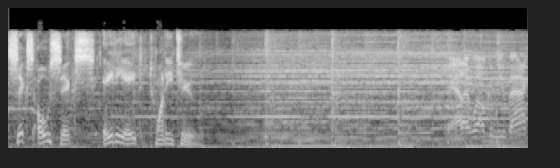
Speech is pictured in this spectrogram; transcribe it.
606 8822. And I welcome you back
